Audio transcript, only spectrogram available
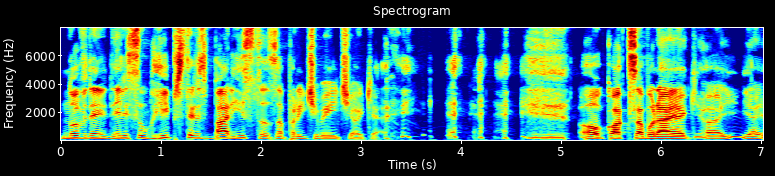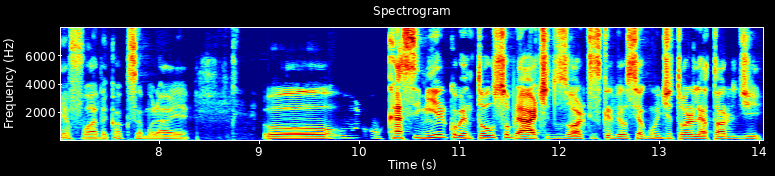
O novidade deles são hipsters baristas, aparentemente. Olha aqui, o Coque Samurai aqui, ó. E aí é foda, Coque Samurai é. O, o Casimir comentou sobre a arte dos orcs escreveu: se algum editor aleatório de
